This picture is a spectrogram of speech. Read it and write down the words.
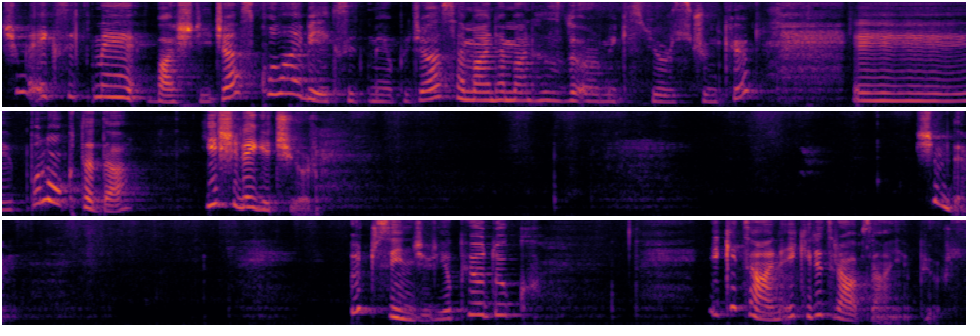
Şimdi eksiltmeye başlayacağız. Kolay bir eksiltme yapacağız. Hemen hemen hızlı örmek istiyoruz çünkü. Ee, bu noktada yeşile geçiyorum. Şimdi 3 zincir yapıyorduk. 2 tane ikili trabzan yapıyoruz.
